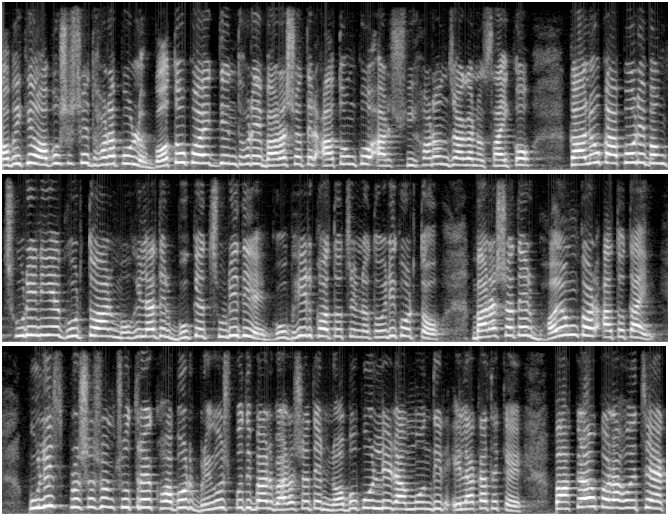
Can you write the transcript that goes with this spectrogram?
তবে কি অবশেষে ধরা পড়ল? গত কয়েকদিন ধরে বারাসাতের আতঙ্ক আর শিহরণ জাগানো সাইকো। কালো কাপড় এবং ছুরি নিয়ে ঘুরতো আর মহিলাদের বুকে ছুরি দিয়ে গভীর ক্ষতচিহ্ন তৈরি করত বারাসাতের ভয়ঙ্কর আততাই পুলিশ প্রশাসন সূত্রে খবর, বৃহস্পতিবার বারাসাতের নবপল্লী রাম মন্দির এলাকা থেকে পাকড়াও করা হয়েছে এক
